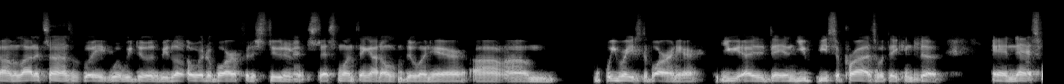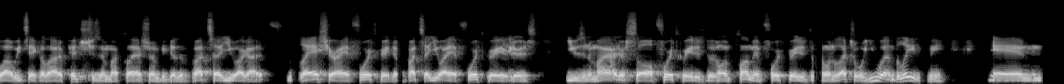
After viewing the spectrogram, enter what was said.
Um, a lot of times, what we, what we do is we lower the bar for the students. That's one thing I don't do in here. Um, we raise the bar in here. You uh, then you'd be surprised what they can do, and that's why we take a lot of pictures in my classroom. Because if I tell you, I got last year I had fourth grade. If I tell you I had fourth graders using a miter saw, fourth graders doing plumbing, fourth graders doing electrical, you wouldn't believe me. And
